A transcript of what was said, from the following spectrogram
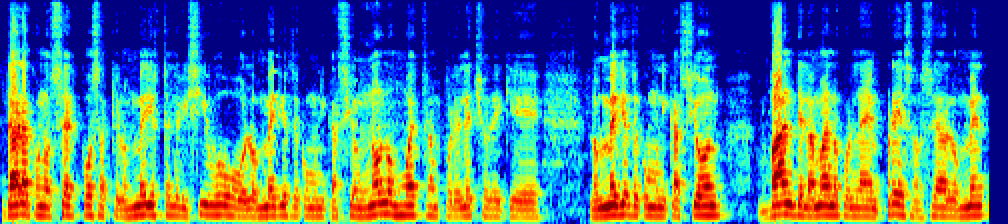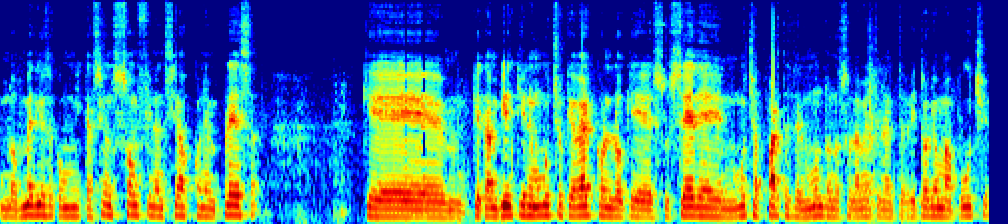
dar a conocer cosas que los medios televisivos o los medios de comunicación no nos muestran por el hecho de que los medios de comunicación van de la mano con la empresa, o sea, los, los medios de comunicación son financiados con empresas que, que, también tienen mucho que ver con lo que sucede en muchas partes del mundo, no solamente en el territorio mapuche,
